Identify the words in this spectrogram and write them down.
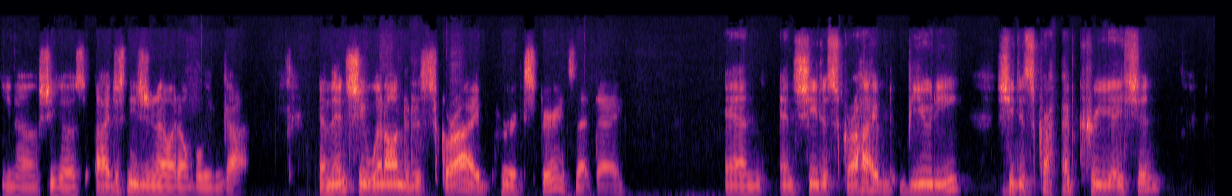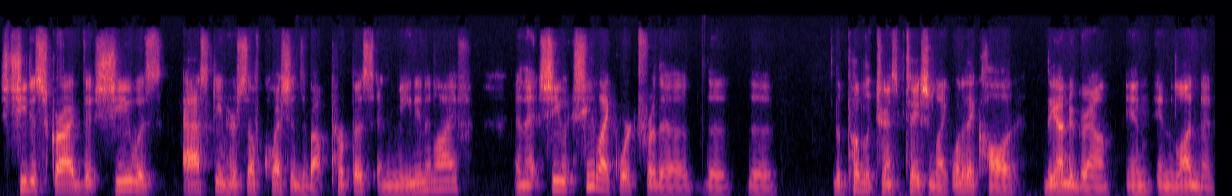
you know, she goes, I just need you to know I don't believe in God. And then she went on to describe her experience that day. And and she described beauty, she mm-hmm. described creation, she described that she was asking herself questions about purpose and meaning in life and that she she like worked for the the the the public transportation like what do they call it the underground in in London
